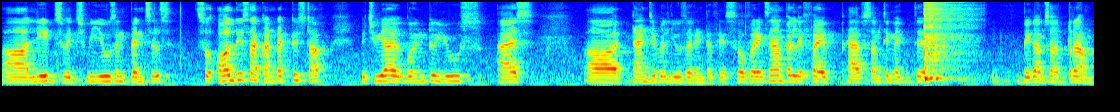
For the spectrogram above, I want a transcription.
uh, leads which we use in pencils. So all these are conductive stuff which we are going to use as uh, tangible user interface. So for example if I have something like this it becomes a drum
